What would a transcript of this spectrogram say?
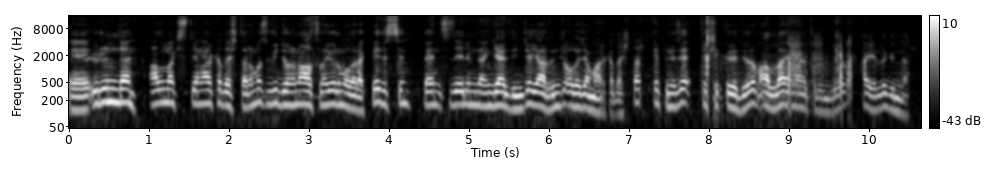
Ee, üründen almak isteyen arkadaşlarımız videonun altına yorum olarak belirtsin. Ben size elimden geldiğince yardımcı olacağım arkadaşlar. Hepinize teşekkür ediyorum. Allah'a emanet olun diyorum. Hayırlı günler.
